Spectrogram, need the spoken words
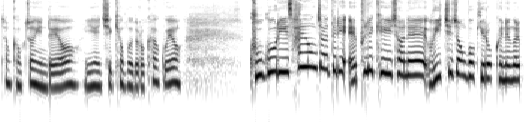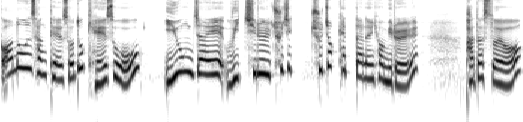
참 걱정인데요. 예, 지켜보도록 하고요. 구글이 사용자들이 애플리케이션의 위치 정보 기록 기능을 꺼놓은 상태에서도 계속 이용자의 위치를 추직, 추적했다는 혐의를 받았어요.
